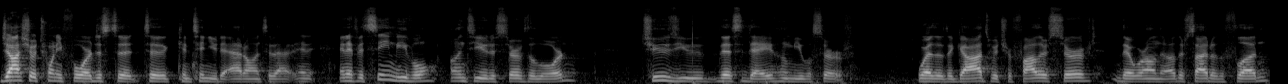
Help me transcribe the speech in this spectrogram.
Joshua 24, just to, to continue to add on to that. And, and if it seem evil unto you to serve the Lord, choose you this day whom you will serve, whether the gods which your fathers served that were on the other side of the flood,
